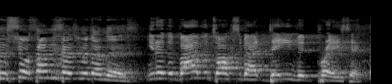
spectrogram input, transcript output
で主を賛美し始めたんです You know, the Bible talks about David praising.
